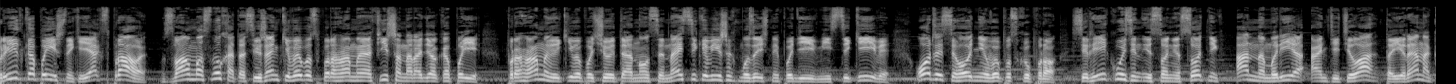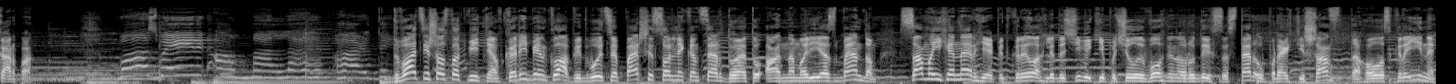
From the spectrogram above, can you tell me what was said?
Привіт, КПІшники! Як справи? З вами Маснуха та свіженький випуск програми Афіша на радіо КПІ. Програми, в якій ви почуєте анонси найцікавіших музичних подій в місті Києві. Отже, сьогодні у випуску про Сергій Кузін і Соня Сотнік, Анна Марія, Антітіла та Ірена Карпа. 26 квітня в Caribbean Club відбудеться перший сольний концерт дуету Анна Марія з бендом. Саме їх енергія підкрила глядачів, які почули вогнено-рудих сестер у проєкті Шанс та Голос країни.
